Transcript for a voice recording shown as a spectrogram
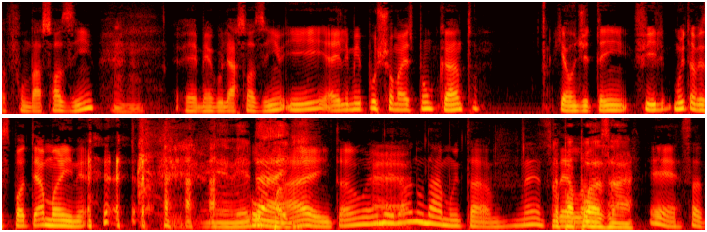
afundar sozinho, Uhum. eh, mergulhar sozinho. E aí ele me puxou mais para um canto. Que é onde tem filho, muitas vezes pode ter a mãe, né? É O verdade. pai, então é, melhor não dar muita, né, Só pra trela. pôr azar. É, essa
